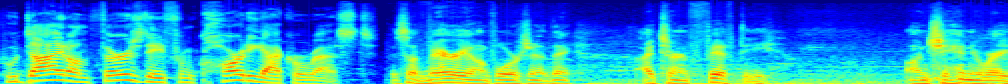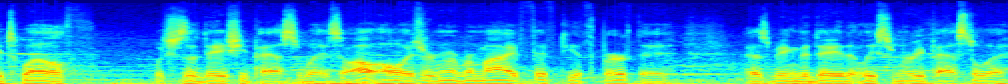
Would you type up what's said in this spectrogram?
who died on Thursday from cardiac arrest. It's a very unfortunate thing. I turned 50 on January 12th, which is the day she passed away, so I'll always remember my 50th birthday as being the day that Lisa Marie passed away.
